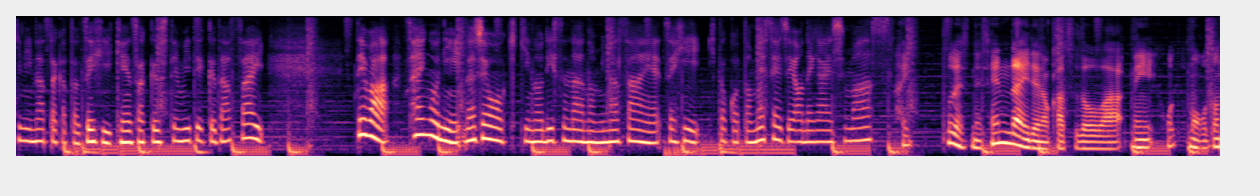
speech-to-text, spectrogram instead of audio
気になった方ぜひ検索してみてくださいでは最後にラジオをお聞きのリスナーの皆さんへぜひ一言メッセージお願いします。はい。そうですね。仙台での活動はメインもう大人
